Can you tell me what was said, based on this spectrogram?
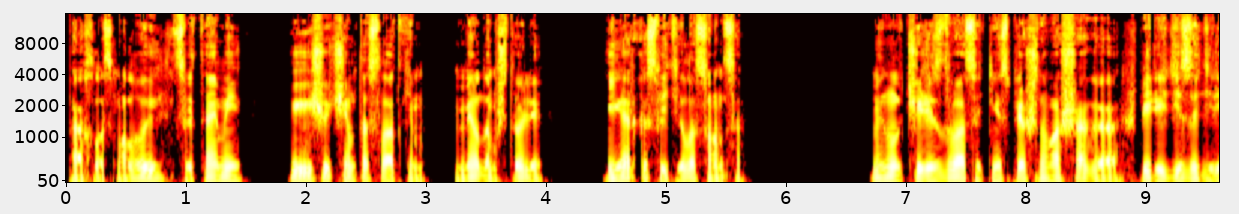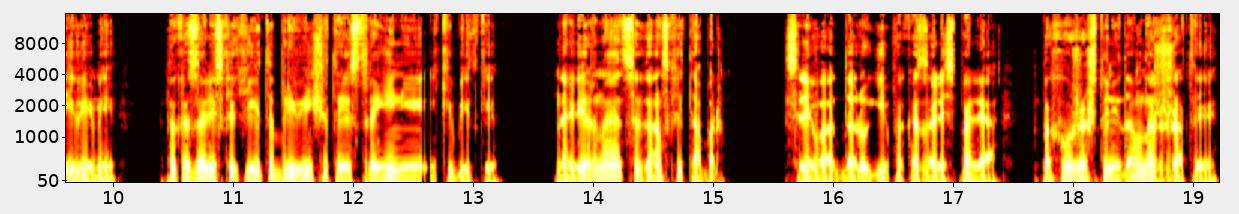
Пахло смолой, цветами и еще чем-то сладким, медом, что ли. Ярко светило солнце. Минут через двадцать неспешного шага впереди за деревьями показались какие-то бревенчатые строения и кибитки. Наверное, цыганский табор. Слева от дороги показались поля — Похоже, что недавно сжатые.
